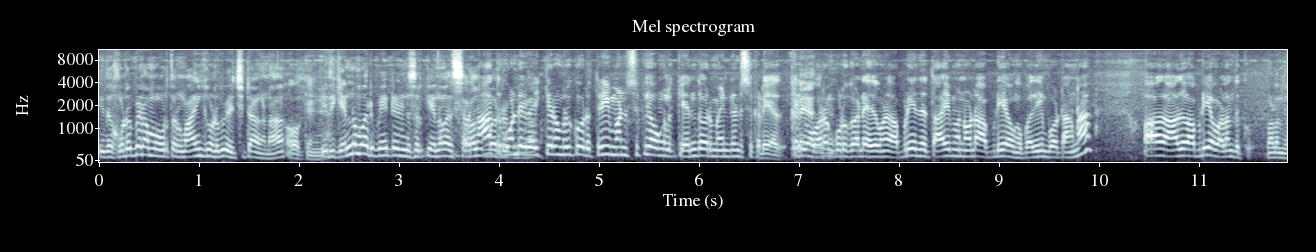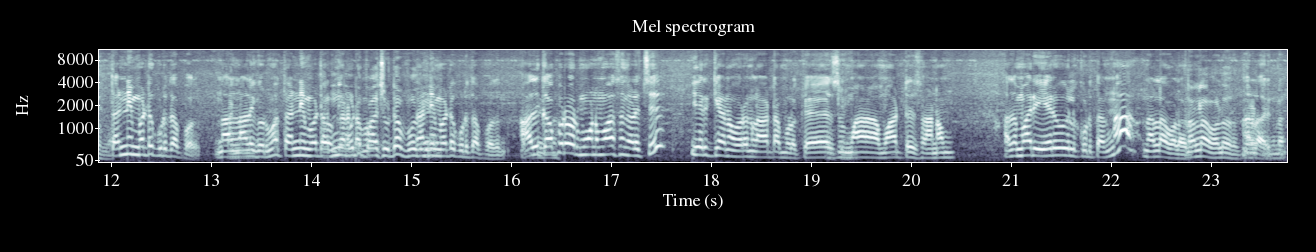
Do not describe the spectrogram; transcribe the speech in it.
இதை கொண்டு போய் நம்ம ஒருத்தர் வாங்கி கொண்டு போய் வச்சுட்டாங்கன்னா ஓகேங்க. இதுக்கு என்ன மாதிரி மெயின்டெனன்ஸ் இருக்கு? என்ன மாதிரி செலவு நாற்று கொண்டு வைக்கிறவங்களுக்கு ஒரு த்ரீ மந்த்ஸ்க்கு அவங்களுக்கு எந்த ஒரு மெயின்டெனன்ஸும் கிடையாது. எதுவும் உரம் கொடுக்க வேண்டிய எதுவும். அப்படியே இந்த தாய்மண்ணோட அப்படியே அவங்க பதியம் போட்டாங்கன்னா அது- அப்படியே வளர்ந்துக்கும் வளர்ந்துக்கும். தண்ணி மட்டும் கொடுத்தா போதும் நாலு நாளைக்கு வருமா தண்ணி மட்டும் தண்ணி மட்டும் பாய்ச்சி விட்டா போதும். தண்ணி மட்டும் கொடுத்தா போதும் அதுக்கப்புறம் ஒரு மூணு மாசம் கழிச்சு இயற்கையான உரங்கள் ஆட்டா முழுக்க மா மாட்டு சாணம் அந்த மாதிரி எருவுகள் கொடுத்தாங்கன்னா நல்லா வளரும். நல்லா வளரும் நல்லா கரெக்ட்டுங்களா?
